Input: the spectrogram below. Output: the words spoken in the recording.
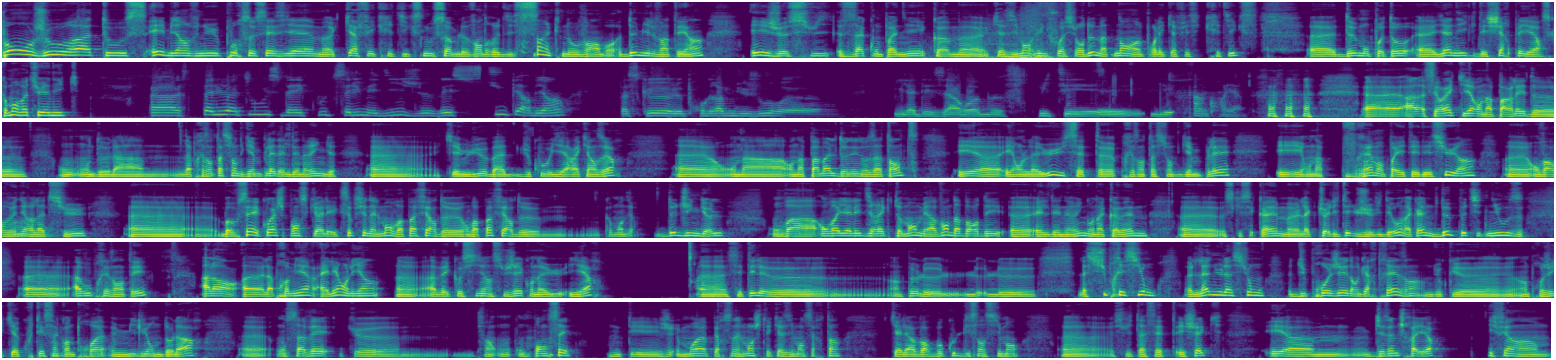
Bonjour à tous et bienvenue pour ce 16e Café Critics. Nous sommes le vendredi 5 novembre 2021 et je suis accompagné comme euh, quasiment une fois sur deux maintenant pour les Cafés Critics euh, de mon poteau euh, Yannick des Share Players. Comment vas-tu Yannick? Salut à tous, bah écoute, salut Mehdi, je vais super bien parce que le programme du jour il a des arômes fruités, il est incroyable. euh, ah, c'est vrai qu'hier on a parlé de, on, de la, présentation de gameplay d'Elden Ring euh, qui a eu lieu bah, du coup hier à 15h. Euh, on a pas mal donné nos attentes et, on l'a eu cette présentation de gameplay et on n'a vraiment pas été déçus. Hein. Euh, on va revenir là-dessus. Euh, bah vous savez quoi Je pense qu'allez exceptionnellement, on va pas faire de, on va pas faire de, comment dire, de jingle. On va, on va y aller directement. Mais avant d'aborder euh, Elden Ring, on a quand même, euh, parce que c'est quand même l'actualité du jeu vidéo, on a quand même deux petites news euh, à vous présenter. Alors la première, elle est en lien avec aussi un sujet qu'on a eu hier. Euh, c'était le un peu le, le, la suppression, l'annulation du projet d'Hangar 13, hein, donc euh, un projet qui a coûté 53 millions de dollars. Euh, on savait que, enfin, on, pensait, moi personnellement, j'étais quasiment certain qu'il allait avoir beaucoup de licenciements suite à cet échec. Et Jason Schreier, il fait un,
